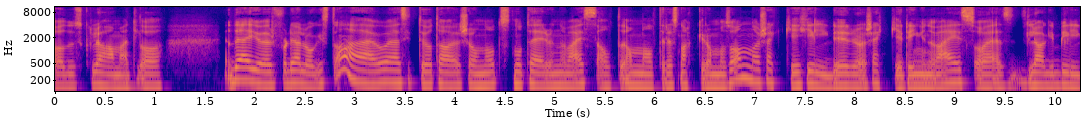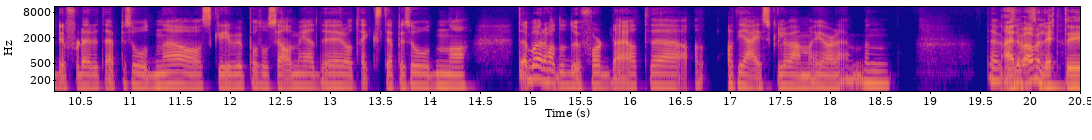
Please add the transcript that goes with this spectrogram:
og du skulle ha meg til å Det jeg gjør for dialogisk, da, er jo jeg sitter og tar shownotes, noterer underveis alt, om alt dere snakker om og sånn, og sjekker kilder og sjekker ting underveis, og jeg lager bilder for dere til episodene, og skriver på sosiale medier og tekst i episoden, og det bare hadde du for deg at, at jeg skulle være med og gjøre det, men det Nei, det var vel litt i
